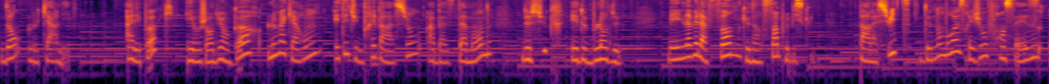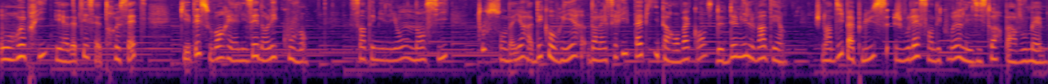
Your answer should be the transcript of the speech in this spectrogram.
dans le quart-livre. À l'époque, et aujourd'hui encore, le macaron était une préparation à base d'amandes, de sucre et de blanc d'œuf, mais il n'avait la forme que d'un simple biscuit. Par la suite, de nombreuses régions françaises ont repris et adapté cette recette qui était souvent réalisée dans les couvents. Saint-Émilion, Nancy, tous sont d'ailleurs à découvrir dans la série Papy part en vacances de 2021. Je n'en dis pas plus, je vous laisse en découvrir les histoires par vous-même.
